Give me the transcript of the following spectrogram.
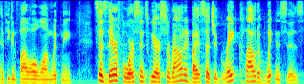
if you can follow along with me. It says, Therefore, since we are surrounded by such a great cloud of witnesses,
